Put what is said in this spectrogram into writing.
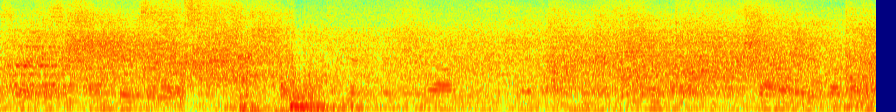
said this is something that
